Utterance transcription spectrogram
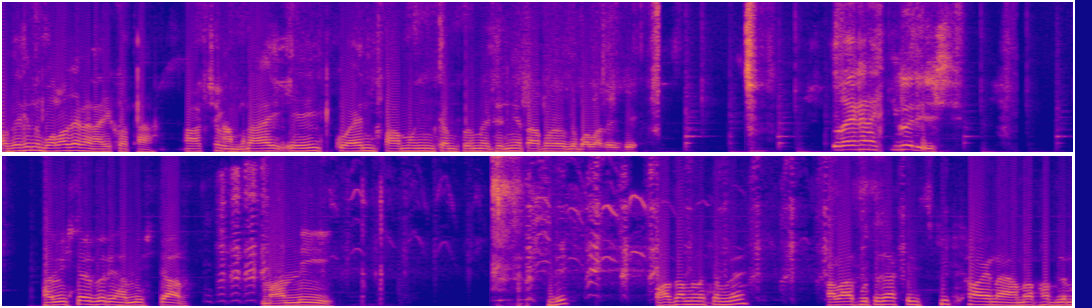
ওদের কিন্তু বলা যাবে না এই কথা। আচ্ছা আমরা এই কয়েন পামো ইনকাম করব এটা নিয়ে তারপরে ওকে বলা যাবে। তোরা এখানে কি করিস? হামিস্টার করি হামিস্টার। মানি পাওয়া না কেমনে? খালার পুত্রে একটা স্পিড খাওয়ায় না। আমরা ভাবলাম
